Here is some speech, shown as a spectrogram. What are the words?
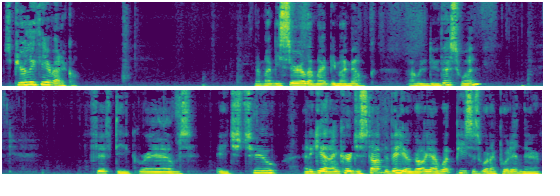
It's purely theoretical. That might be cereal, that might be my milk. I'm going to do this one. 50 grams H2. And again, I encourage you to stop the video and go, oh yeah, what pieces would I put in there?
